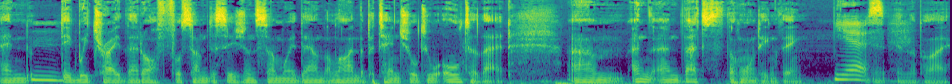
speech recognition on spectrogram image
And mm. did we trade that off for some decision somewhere down the line, the potential to alter that? Um, and, and that's the haunting thing. Yes. In, in, the play.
